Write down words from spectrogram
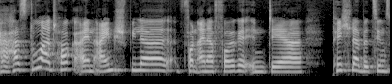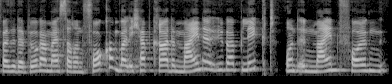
Hast du ad hoc einen Einspieler von einer Folge, in der Pichler bzw. der Bürgermeisterin vorkommen? Weil ich habe gerade meine überblickt und in meinen Folgen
